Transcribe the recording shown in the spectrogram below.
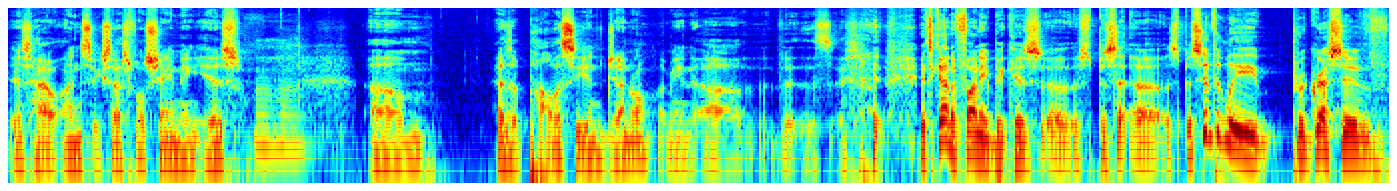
is how unsuccessful shaming is. Um, as a policy in general, I mean, uh, this, it's kind of funny because uh, speci- uh, specifically progressive,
